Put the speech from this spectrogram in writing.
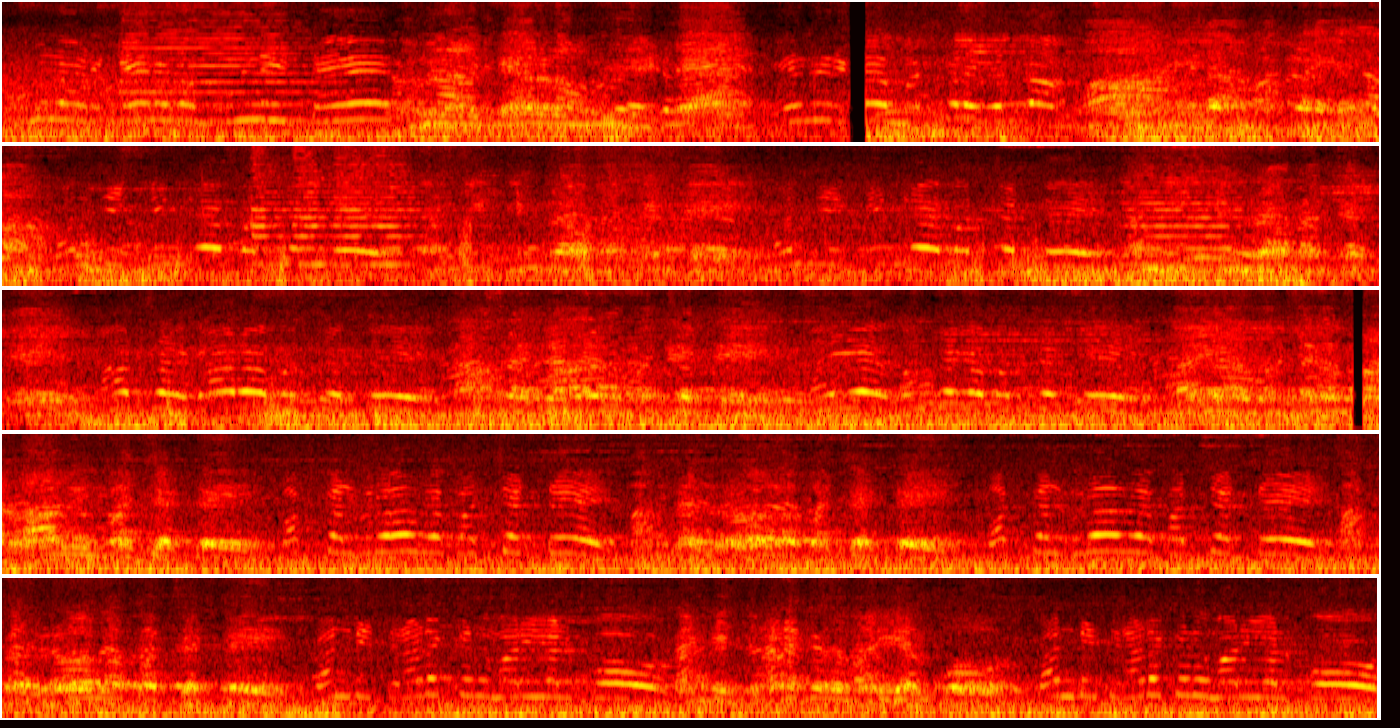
விரோத பட்ஜெட்டு கண்டித்து நடக்குது மறியல் போர்.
